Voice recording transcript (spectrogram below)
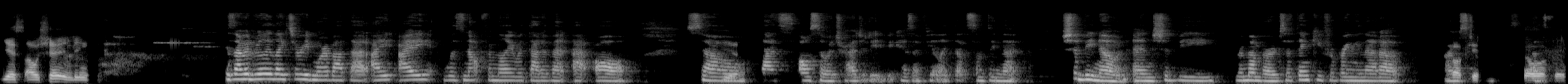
yes, I'll share a link. Because I would really like to read more about that. I, I was not familiar with that event at all. So that's also a tragedy because I feel like that's something that should be known and should be remembered. So thank you for bringing that up. Armstrong. You're That's- welcome.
